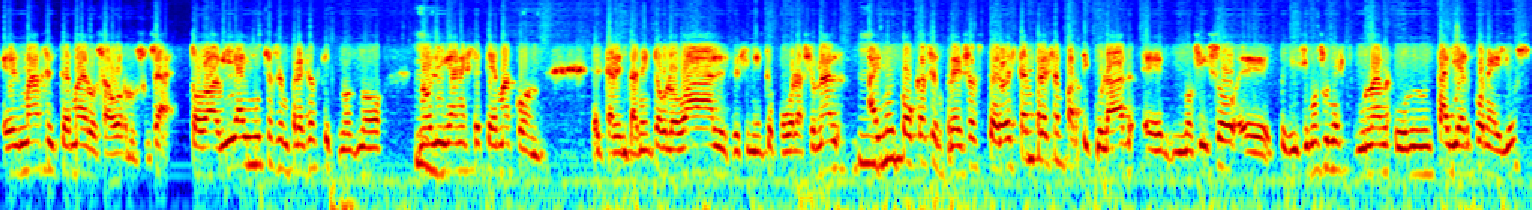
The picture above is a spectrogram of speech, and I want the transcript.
es más el tema de los ahorros. O sea, todavía hay muchas empresas que no no, no ligan este tema con el calentamiento global, el crecimiento poblacional. Hay muy pocas empresas, pero esta empresa en particular eh, nos hizo, eh, pues hicimos un, una- un taller con ellos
